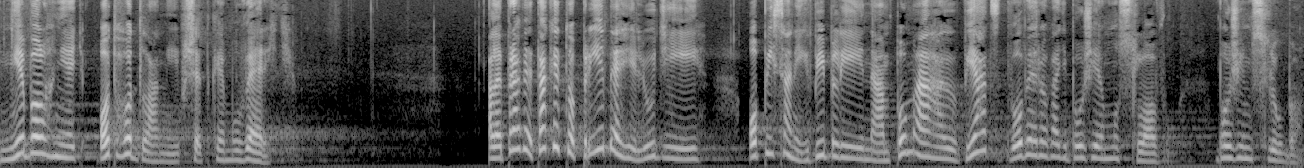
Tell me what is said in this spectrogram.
nebol hneď odhodlaný všetkému veriť. Ale práve takéto príbehy ľudí opísaných v Biblii nám pomáhajú viac dôverovať Božiemu slovu, Božím sľubom.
